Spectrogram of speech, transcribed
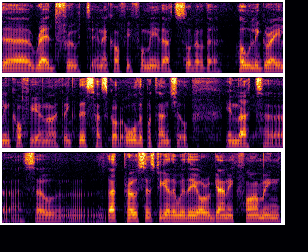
uh, red fruit in a coffee. For me, that's sort of the holy grail in coffee, and I think this has got all the potential in that. Uh, so uh, that process, together with the organic farming,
